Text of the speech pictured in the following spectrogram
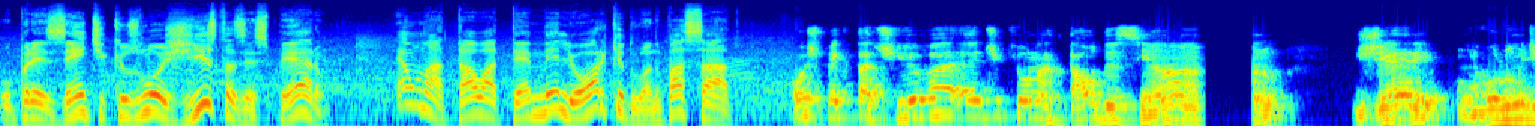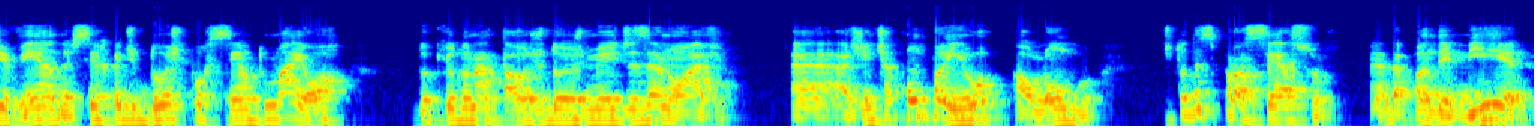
o presente que os lojistas esperam é um Natal até melhor que do ano passado. A expectativa é de que o Natal desse ano gere um volume de vendas cerca de 2% maior do que o do Natal de 2019. É, a gente acompanhou ao longo de todo esse processo né, da pandemia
